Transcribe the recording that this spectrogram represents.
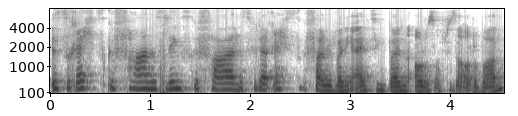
ist rechts gefahren, ist links gefahren, ist wieder rechts gefahren. Wir waren die einzigen beiden Autos auf dieser Autobahn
